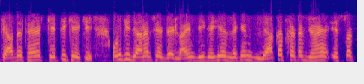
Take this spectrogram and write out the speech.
क्यादत है के पी के की। उनकी जानब से डेडलाइन दी गई है, लेकिन लियाकत खटक जो है, इस वक्त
